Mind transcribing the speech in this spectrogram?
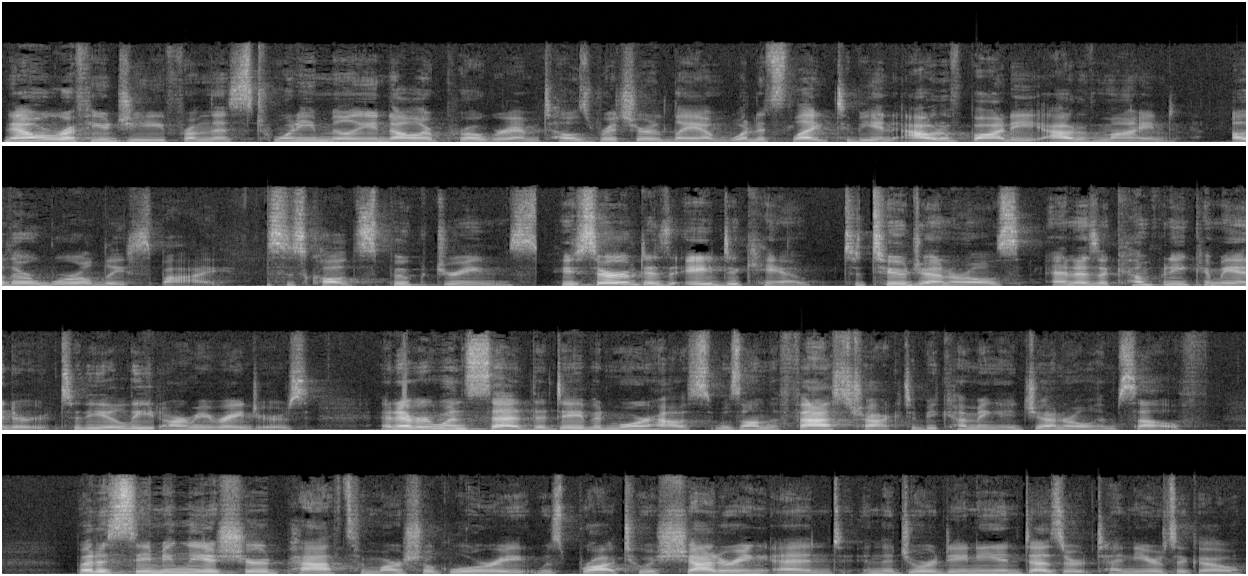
Now a refugee from this $20 million program tells Richard Lamb what it's like to be an out-of-body, out-of-mind otherworldly spy. This is called Spook Dreams. He served as aide de camp to two generals and as a company commander to the elite Army Rangers, and everyone said that David Morehouse was on the fast track to becoming a general himself. But a seemingly assured path to martial glory was brought to a shattering end in the Jordanian desert 10 years ago.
